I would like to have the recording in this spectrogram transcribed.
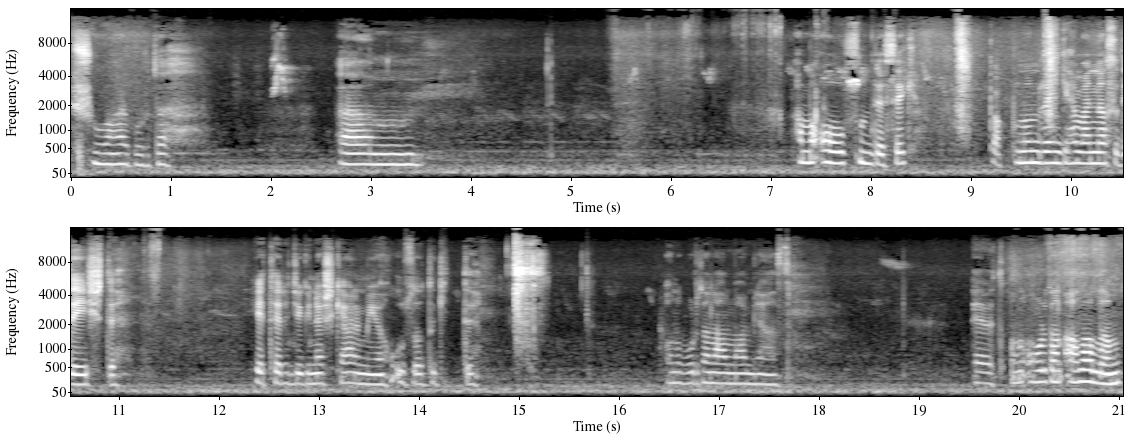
Şu var burada. Um, ama olsun desek. Bak bunun rengi hemen nasıl değişti. Yeterince güneş gelmiyor. Uzadı gitti. Onu buradan almam lazım. Evet onu oradan alalım.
